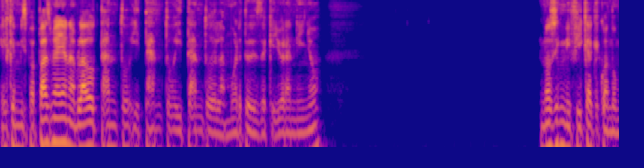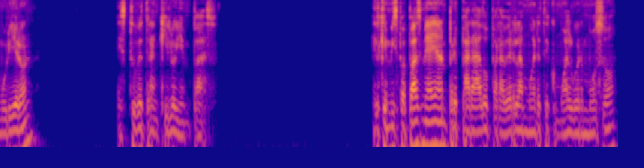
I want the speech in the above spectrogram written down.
El que mis papás me hayan hablado tanto y tanto y tanto de la muerte desde que yo era niño, no significa que cuando murieron estuve tranquilo y en paz. El que mis papás me hayan preparado para ver la muerte como algo hermoso,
